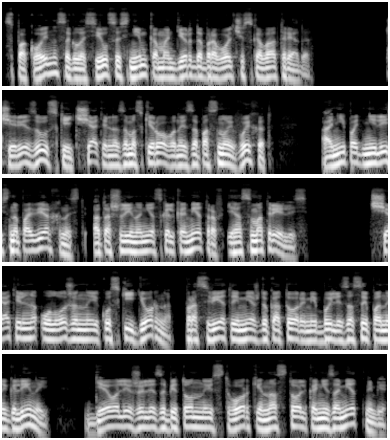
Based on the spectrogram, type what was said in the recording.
спокойно согласился с ним командир добровольческого отряда. Через узкий, тщательно замаскированный запасной выход они поднялись на поверхность, отошли на несколько метров и осмотрелись. Тщательно уложенные куски дерна, просветы между которыми были засыпаны глиной, делали железобетонные створки настолько незаметными,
